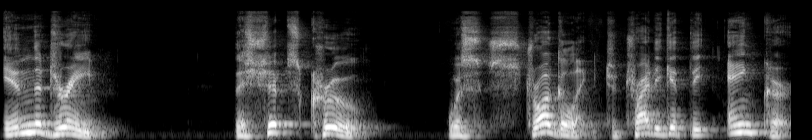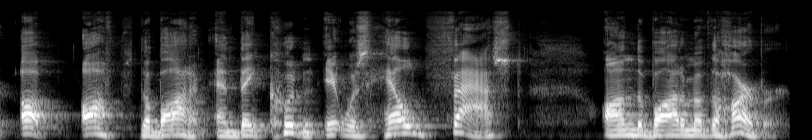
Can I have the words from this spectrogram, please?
In the dream, the ship's crew was struggling to try to get the anchor up off the bottom, and they couldn't. It was held fast on the bottom of the harbor.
